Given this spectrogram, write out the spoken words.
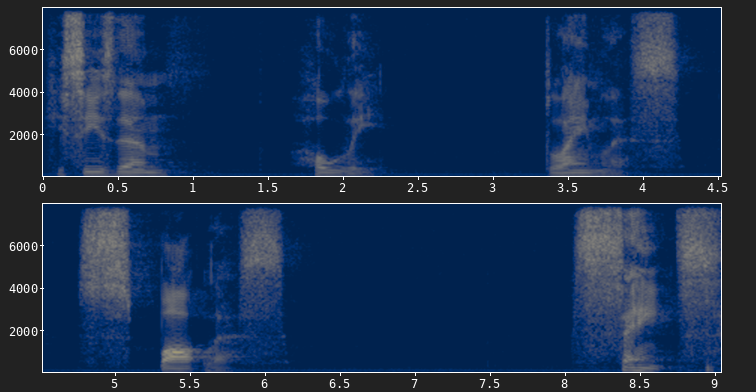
He sees them holy, blameless, spotless, saints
